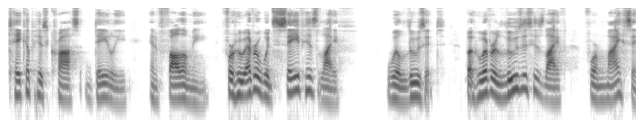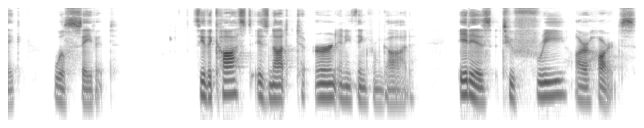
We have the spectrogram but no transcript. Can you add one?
take up his cross daily, and follow me. For whoever would save his life will lose it, but whoever loses his life for my sake will save it. See, the cost is not to earn anything from God. It is to free our hearts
